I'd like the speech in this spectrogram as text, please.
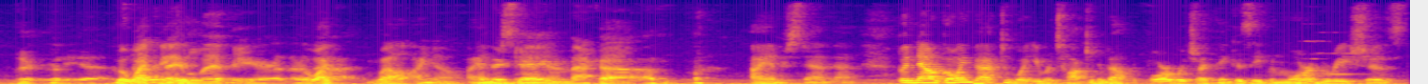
They're idiots. Who I How think they live here. They're Who I, well, I know. I the understand. gay that. mecca. I understand that. But now going back to what you were talking about before, which I think is even more egregious,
